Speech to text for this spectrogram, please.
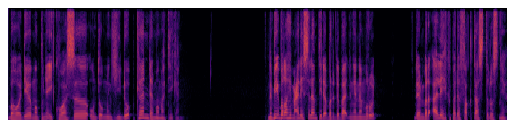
bahawa dia mempunyai kuasa untuk menghidupkan dan mematikan. Nabi Ibrahim AS tidak berdebat dengan Namrud dan beralih kepada fakta seterusnya.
